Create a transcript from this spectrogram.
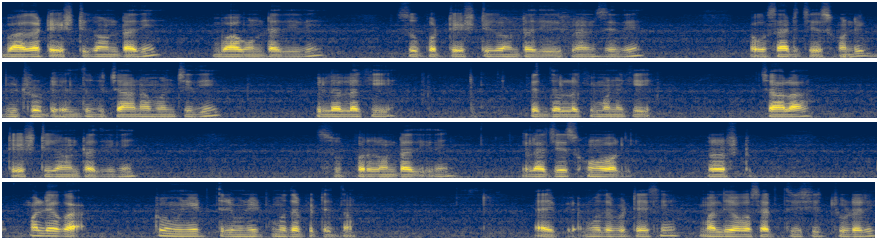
బాగా టేస్టీగా ఉంటుంది బాగుంటుంది ఇది. సూపర్ టేస్టీగా ఉంటుంది ఇది ఫ్రెండ్స్ ఇది. ఒకసారి చేసుకోండి. బీట్రూట్ హెల్త్కి చాలా మంచిది. పిల్లలకి పెద్దోళ్ళకి మనకి చాలా టేస్టీగా ఉంటుంది ఇది. సూపర్గా ఉంటుంది ఇది. ఇలా చేసుకోవాలి. రోస్ట్ మళ్ళీ ఒక టూ మినిట్ త్రీ మినిట్ మూత పెట్టేద్దాం. అయిపోయి. మూత పెట్టేసి మళ్ళీ ఒకసారి తీసి చూడాలి.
